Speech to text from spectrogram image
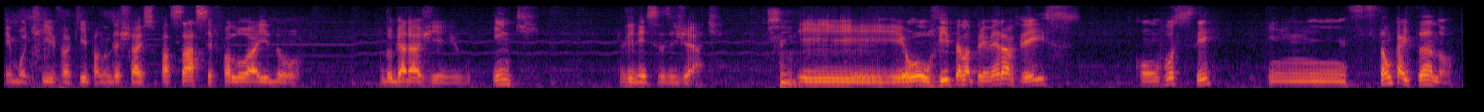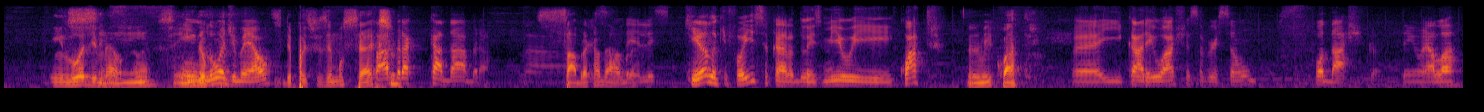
emotiva aqui para não deixar isso passar. Você falou aí do, do Garage Inc., Vinícius e Giatti. Sim. E eu ouvi pela primeira vez com você em São Caetano, Em Lua de sim, Mel. Sim, em Deu- Lua de Mel, Depois fizemos sexo. Sabra Cadabra. Sabra Cadabra. deles. Que ano que foi isso, cara? 2004? 2004. É, e, cara, eu acho essa versão fodástica. Tenho ela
